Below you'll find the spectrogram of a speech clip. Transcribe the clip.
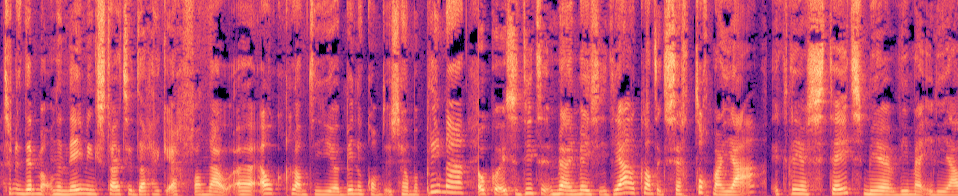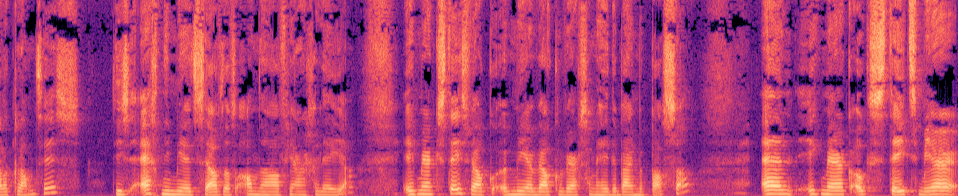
Toen ik net mijn onderneming startte, dacht ik echt van, nou, uh, elke klant die eh, binnenkomt is helemaal prima. Ook al is het niet mijn meest ideale klant, ik zeg toch maar ja. Ik leer steeds meer wie mijn ideale klant is. Die is echt niet meer hetzelfde als anderhalf jaar geleden. Ik merk steeds welke, meer welke werkzaamheden bij me passen. En ik merk ook steeds meer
